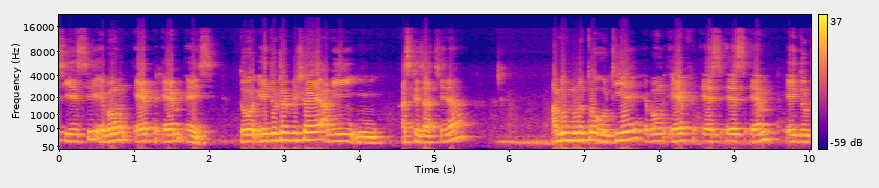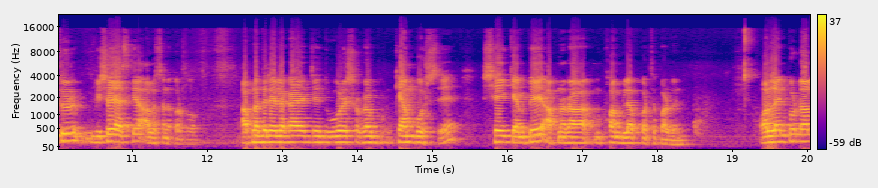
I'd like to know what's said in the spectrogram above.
সিএসসি এবং এফ এম এইচ তো এই দুটোর বিষয়ে আমি আজকে যাচ্ছি না। আমি মূলত ওটিএ এবং এফ এস এস এম এই দুটোর বিষয়ে আজকে আলোচনা করব। আপনাদের এলাকায় যে দুয়ারে সরকার ক্যাম্প বসছে, সেই ক্যাম্পে আপনারা ফর্ম ফিল করতে পারবেন। অনলাইন পোর্টাল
